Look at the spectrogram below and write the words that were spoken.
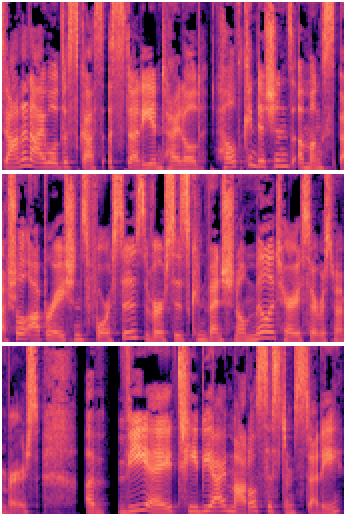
Don and I will discuss a study entitled Health Conditions Among Special Operations Forces versus Conventional Military Service Members, a VA TBI model system study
